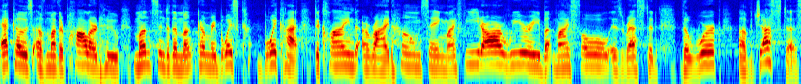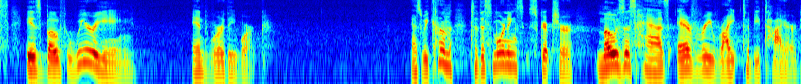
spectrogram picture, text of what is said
echoes of Mother Pollard, who months into the Montgomery boycott declined a ride home, saying, My feet are weary, but my soul is rested. The work of justice is both wearying and worthy work. As we come to this morning's scripture, Moses has every right to be tired,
